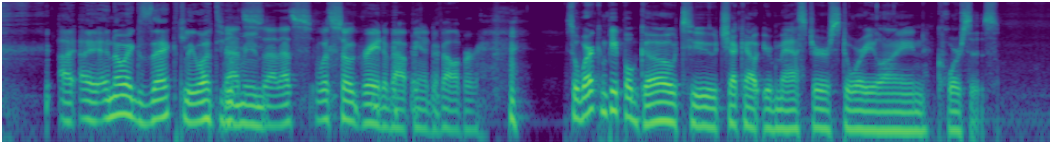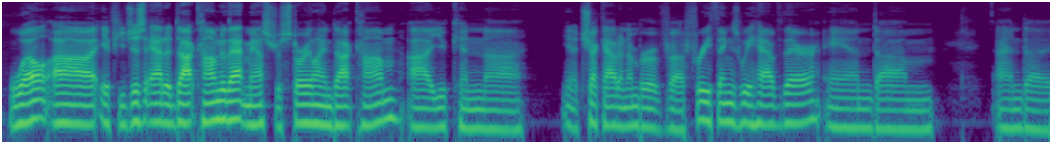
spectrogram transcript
I, I, I know exactly what you That's mean. uh, that's what's so great about being a developer. So where can people go to check out your master storyline courses? Well, uh, if you just add a .com to that, masterstoryline.com, uh, you can uh, you know check out a number of uh, free things we have there, and um, and uh,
